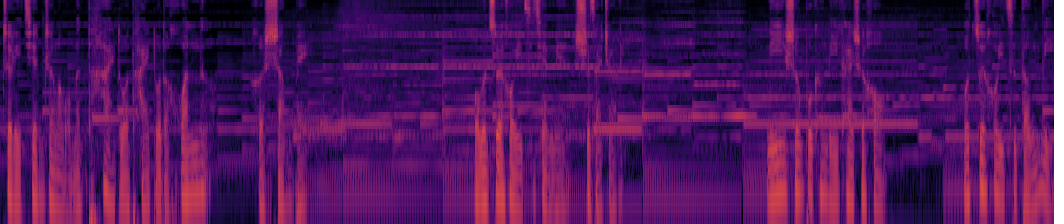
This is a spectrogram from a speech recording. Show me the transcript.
这里见证了我们太多太多的欢乐和伤悲。我们最后一次见面是在这里，你一声不吭离开之后。我最后一次等你，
